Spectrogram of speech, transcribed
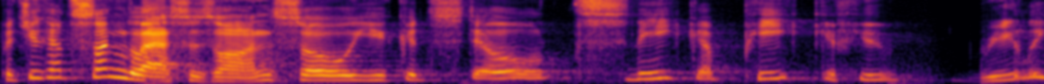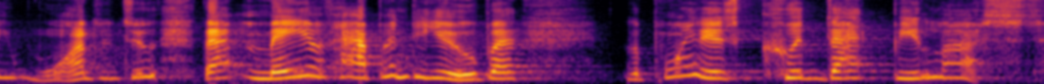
But you got sunglasses on, so you could still sneak a peek if you really wanted to. That may have happened to you, but the point is could that be lust?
